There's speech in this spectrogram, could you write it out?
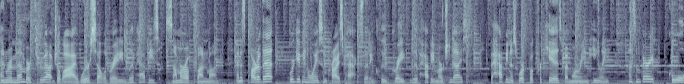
And remember, throughout July, we're celebrating Live Happy's Summer of Fun Month. And as part of that, we're giving away some prize packs that include great Live Happy merchandise, the Happiness Workbook for Kids by Maureen Healy, and some very cool,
